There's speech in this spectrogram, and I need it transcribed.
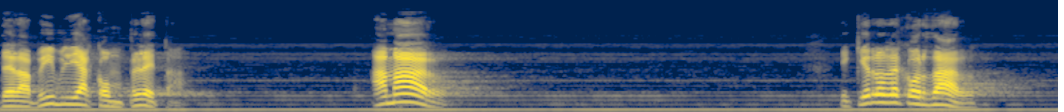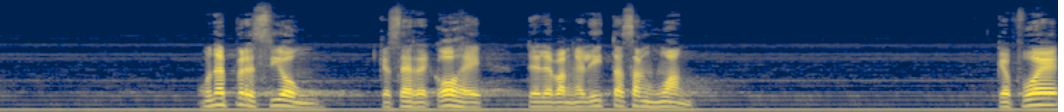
de la Biblia completa. Amar Y quiero recordar una expresión que se recoge del evangelista San Juan, que fue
